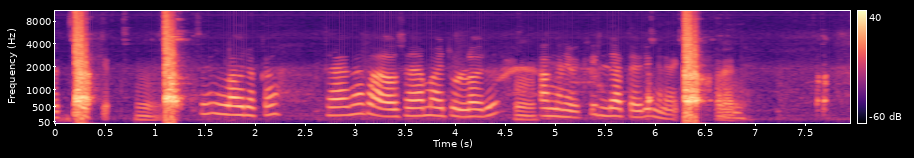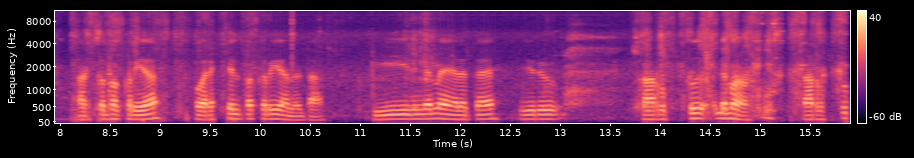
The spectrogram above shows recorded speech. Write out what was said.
അരച്ച് വെക്കും. ഉള്ളവരൊക്കെ തേങ്ങ സേമായിട്ടുള്ളവർ ഉം. അങ്ങനെ വെക്കും. ഇല്ലാത്തവർ ഇങ്ങനെ വെക്കും. അടുത്ത പ്രക്രിയ ഒരക്കൽ കേട്ടാ ഈ ഇതിന്റെ മേലത്തെ ഈ ഒരു കറുപ്പ് അല്ലേ കറുപ്പ്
